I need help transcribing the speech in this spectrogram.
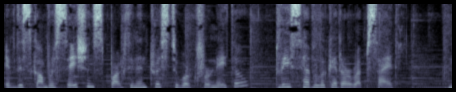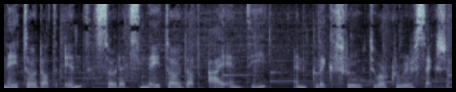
If this conversation sparked an interest to work for NATO, please have a look at our website, nato.int, so that's nato.int, and click through to our career section.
